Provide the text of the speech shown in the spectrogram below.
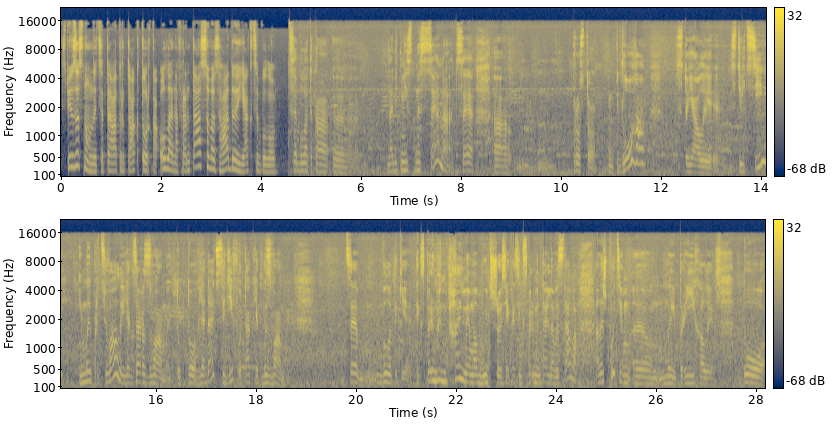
Співзасновниця театру та акторка Олена Франтасова згадує, як це було. Це була така е, навіть не сцена, це е, просто підлога. Стояли стільці, і ми працювали як зараз з вами. Тобто глядач сидів отак, як ми з вами. Це було таке експериментальне, мабуть, щось, якась експериментальна вистава. Але ж потім е, ми приїхали до ем,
